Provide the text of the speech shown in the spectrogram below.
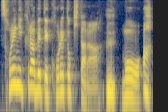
それに比べてこれときたらうん。もうあ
